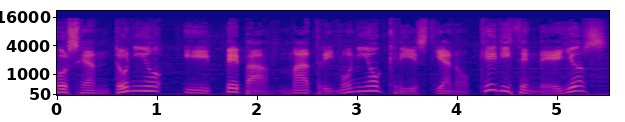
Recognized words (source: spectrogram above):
José Antonio y Pepa, matrimonio cristiano. ¿Qué dicen de ellos?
